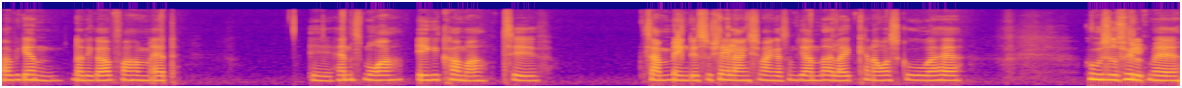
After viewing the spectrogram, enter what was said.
op igen, når det går op for ham, at øh, hans mor ikke kommer til samme mængde sociale arrangementer som de andre, eller ikke kan overskue at have huset fyldt med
